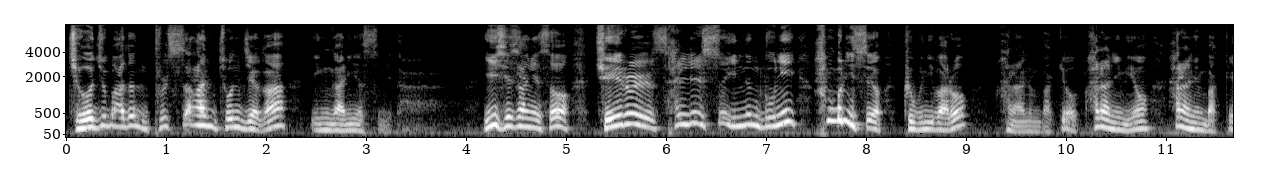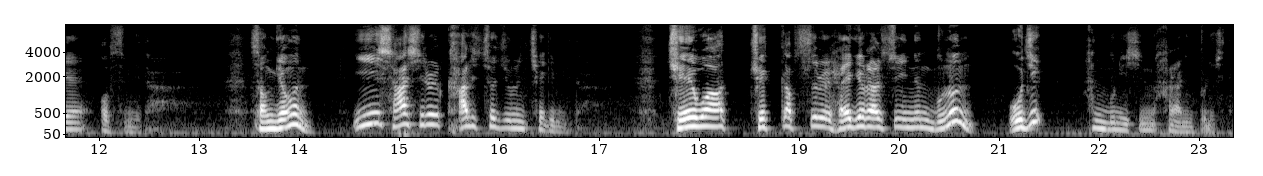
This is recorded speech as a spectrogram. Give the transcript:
저주받은 불쌍한 존재가 인간이었습니다. 이 세상에서 죄를 살릴 수 있는 분이 한 분 있어요. 그분이 바로 하나님밖에 없, 하나님이요 하나님밖에 없습니다. 성경은 이 사실을 가르쳐 주는 책입니다. 죄와 죄값을 해결할 수 있는 분은 오직 한 분이신 하나님 뿐이시다.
